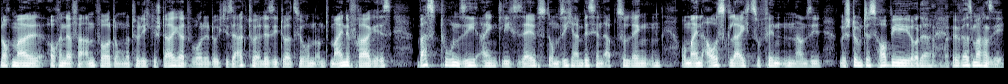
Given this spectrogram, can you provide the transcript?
nochmal auch in der Verantwortung natürlich gesteigert wurde durch diese aktuelle Situation. Und meine Frage ist, was tun Sie eigentlich selbst, um sich ein bisschen abzulenken, um einen Ausgleich zu finden? Haben Sie ein bestimmtes Hobby oder was machen Sie?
